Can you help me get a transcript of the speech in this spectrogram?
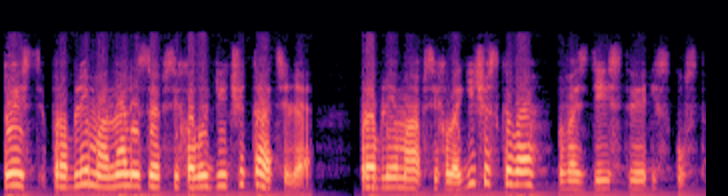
то есть проблема анализа психологии читателя, проблема психологического воздействия искусства.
